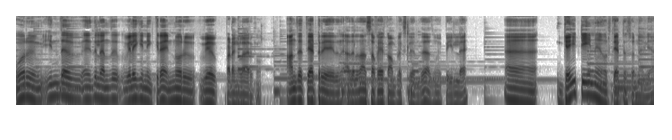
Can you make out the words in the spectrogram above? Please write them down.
ஒரு இந்த இதுலேருந்து விலகி நிற்கிற இன்னொரு வேவ் படங்களாக இருக்கும். அந்த தேட்டரு இருந்து அதில் தான் சஃபயர் காம்ப்ளெக்ஸில் இருந்து அதுவும் இப்போ இல்லை. கெய்டின்னு ஒரு தேட்டர் சொன்னேன் இல்லையா?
